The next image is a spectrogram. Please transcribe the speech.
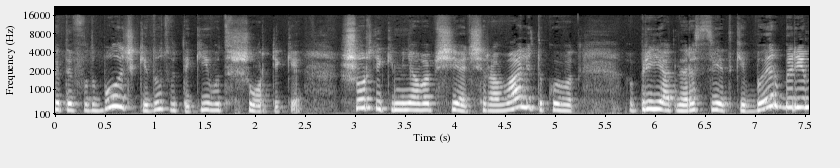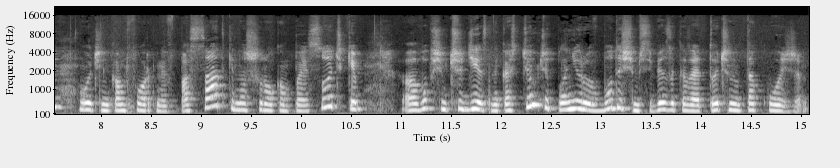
этой футболочке идут вот такие вот шортики. Шортики меня вообще очаровали. Такой вот приятной расцветки Бербери, очень комфортный в посадке, на широком поясочке. А, в общем, чудесный костюмчик, планирую в будущем себе заказать точно такой же.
